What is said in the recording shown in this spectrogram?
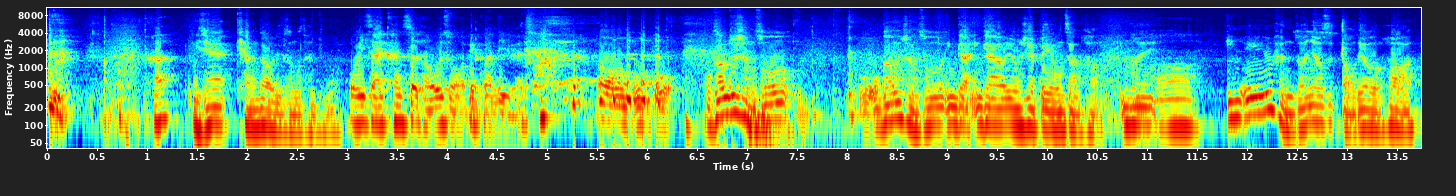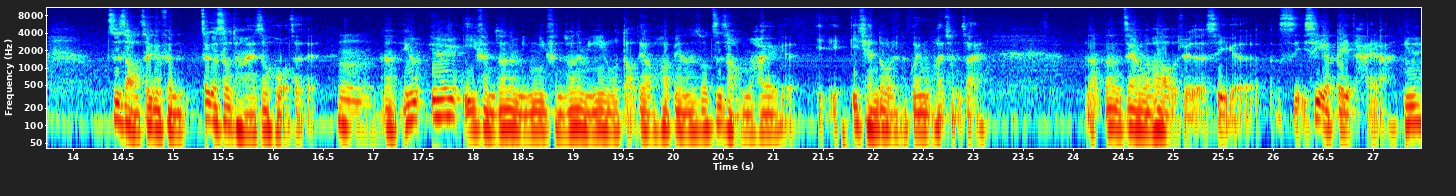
啊？你现在强到一个什么程度？我一直在看社团，为什么要变管理员？哦，我我我我刚刚就想说，我刚刚想说应该应该要用一些备用账号，因为哦，因因为粉砖要是倒掉的话，至少这个粉这个社团还是活着的。嗯嗯，因为因为以粉砖的名义，粉砖的名义如果倒掉的话，变成说至少我们还有一个一一一千多人的规模还存在。那那这样的话，我觉得是一个是是一个备胎啦。因为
